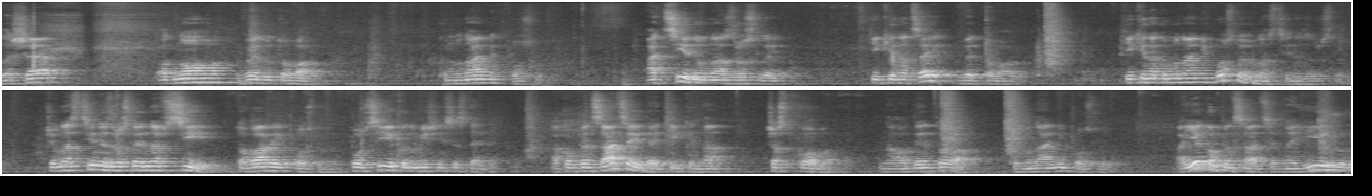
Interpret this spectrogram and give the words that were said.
лише одного виду товару комунальних послуг. А ціни у нас зросли тільки на цей вид товару, тільки на комунальні послуги у нас ціни зросли. Чи в нас ціни зросли на всі товари і послуги по всій економічній системі. А компенсація йде тільки на частково, на один товар, комунальні послуги. А є компенсація на їжу,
